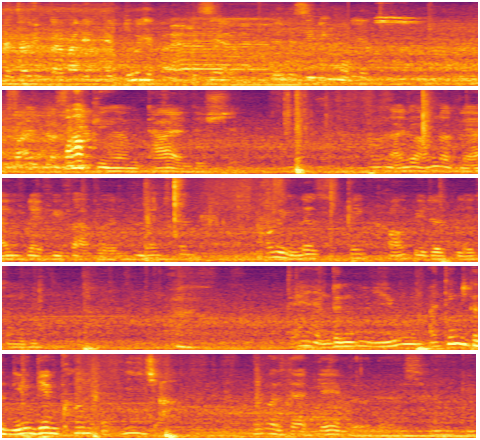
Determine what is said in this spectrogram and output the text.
un estadio permanente construye para eh, sea desde sí mismo. Falta Fucking, I'm tired of this shit. I don't, I'm not playing. I play FIFA, but let's I mean, let's make computer play something. Damn, the new. I think the new game called Ninja. What was that game, brothers? Okay.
